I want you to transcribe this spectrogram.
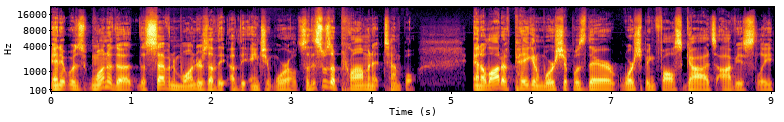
And it was one of the, the seven wonders of the, of the ancient world. So this was a prominent temple. And a lot of pagan worship was there, worshiping false gods. Obviously,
